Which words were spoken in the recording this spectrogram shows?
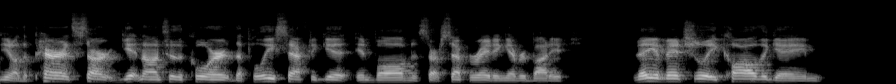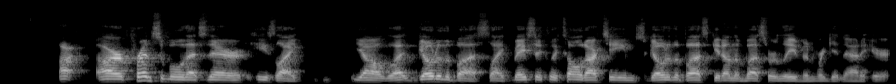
you know, the parents start getting onto the court. The police have to get involved and start separating everybody. They eventually call the game our, our principal that's there, he's like, y'all let go to the bus. Like basically told our teams, go to the bus, get on the bus, we're leaving, we're getting out of here.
